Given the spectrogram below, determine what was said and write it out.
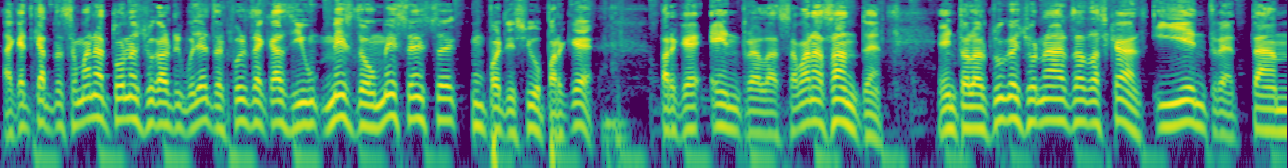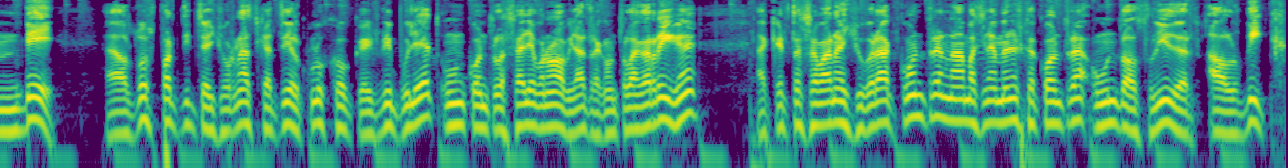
Aquest cap de setmana torna a jugar el Ripollet després de quasi un, més d'un mes sense competició. Per què? Perquè entre la Setmana Santa, entre les dues jornades de descans i entre també els dos partits ajornats que té el Club Hockey Ripollet, un contra la Salla Bonanova i l'altre contra la Garriga, aquesta setmana jugarà contra, nada més i nada menys que contra un dels líders, el Vic.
